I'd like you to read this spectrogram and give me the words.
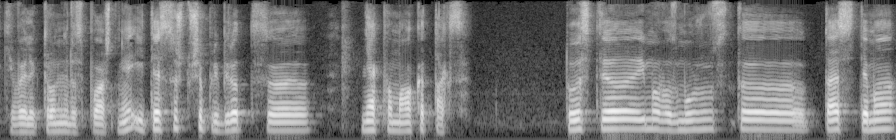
такива електронни разплащания, и те също ще прибират а, някаква малка такса. Тоест а, има възможност а, тази система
